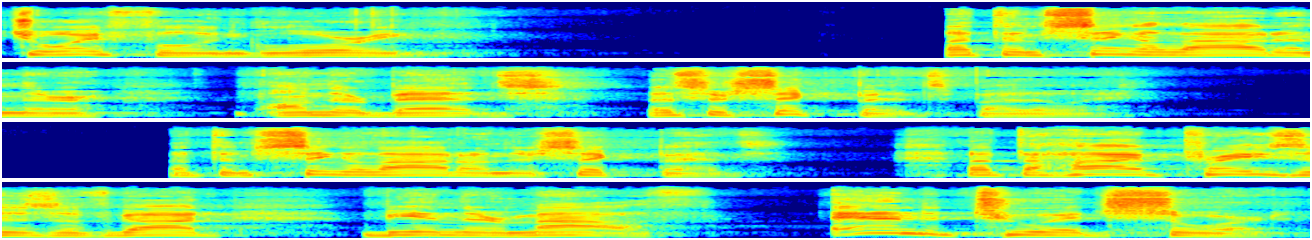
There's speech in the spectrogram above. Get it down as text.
joyful in glory. Let them sing aloud in their, on their beds. That's their sick beds, by the way. Let them sing aloud on their sick beds. Let the high praises of God be in their mouth and a two edged sword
